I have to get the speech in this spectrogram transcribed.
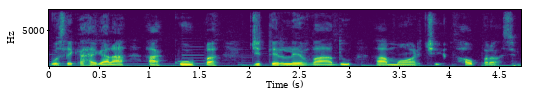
Você carregará a culpa de ter levado a morte ao próximo.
